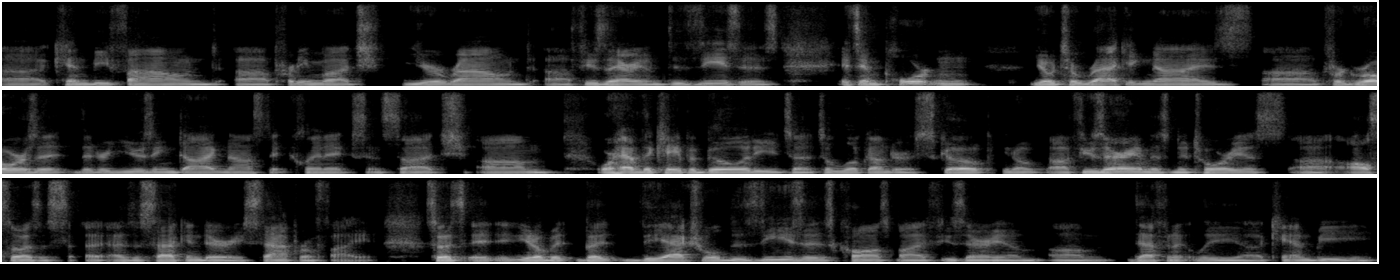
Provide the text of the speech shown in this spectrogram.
uh, can be found uh, pretty much year round uh, fusarium diseases. It's important you know to recognize uh, for growers that, that are using diagnostic clinics and such um, or have the capability to, to look under a scope you know uh, fusarium is notorious uh, also as a as a secondary saprophyte. So it's it, you know but but the actual diseases caused by fusarium um, definitely uh, can be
